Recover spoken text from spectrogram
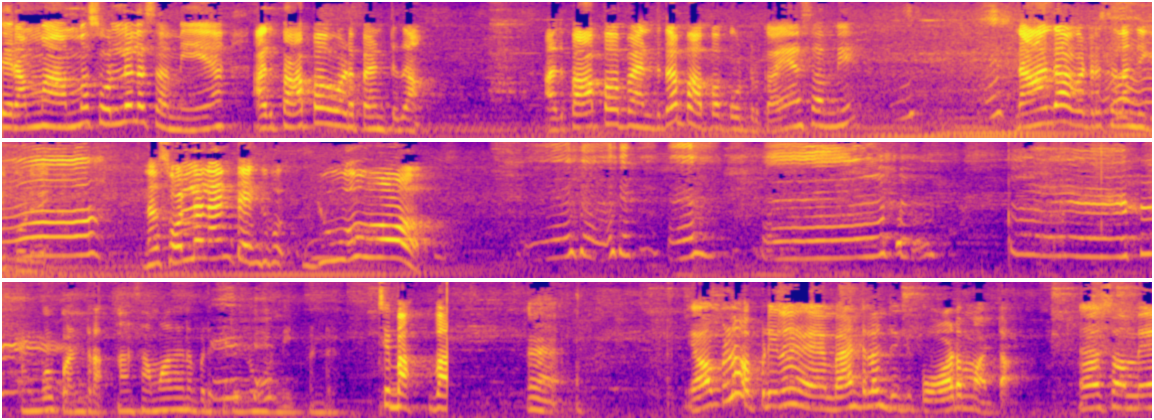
சரி அம்மா அம்மா சொல்லல சாமி. அது பாப்பாவோட பேண்ட் தான். அது பாப்பா பேண்ட் தான் பாப்பா போட்டிருக்கா. ஏன் சாமி? நான் தான் அவ ட்ரெஸ் எல்லாம் தூக்கி போடுவேன். நான் சொல்லலன்ட்டு எங்க ஐயோ. ரொம்ப பண்றான் நான் சமாதானப்படுத்திட்டு வெயிட் பண்றேன். சரி பா வா. எவ்வளோ அப்படிலாம் என் பேண்டெல்லாம் தூக்கி போட மாட்டான் ஏன் சாமி.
